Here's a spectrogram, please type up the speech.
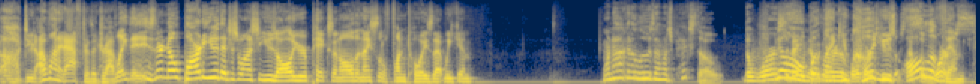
Oh, dude, I want it after the draft. Like, is there no part of you that just wants to use all your picks and all the nice little fun toys that weekend? We're not gonna lose that much picks though. The worst. No, of anything, that but, like, you could use twos. All the of them. worst.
